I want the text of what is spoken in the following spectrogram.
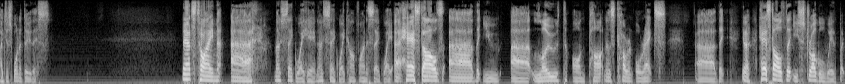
I just want to do this. Now it's time. Uh, no segue here. No segue. Can't find a segue. Uh, hairstyles uh, that you uh, loathed on partners, current or ex. Uh, that you know, hairstyles that you struggle with, but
